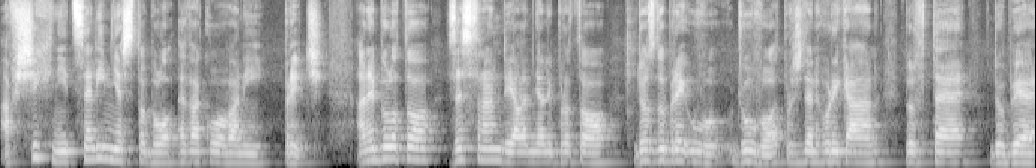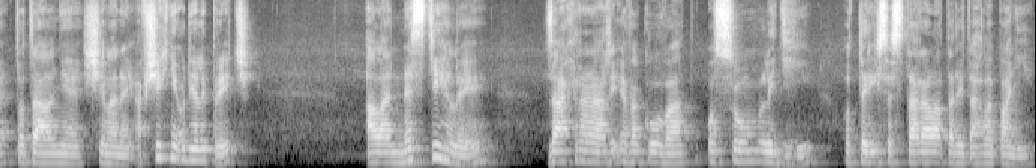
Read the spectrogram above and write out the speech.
a všichni, celé město bylo evakuovaný pryč. A nebylo to ze srandy, ale měli proto dost dobrý důvod, protože ten hurikán byl v té době totálně šílený. A všichni odjeli pryč, ale nestihli záchranáři evakuovat 8 lidí, o kterých se starala tady tahle paní.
